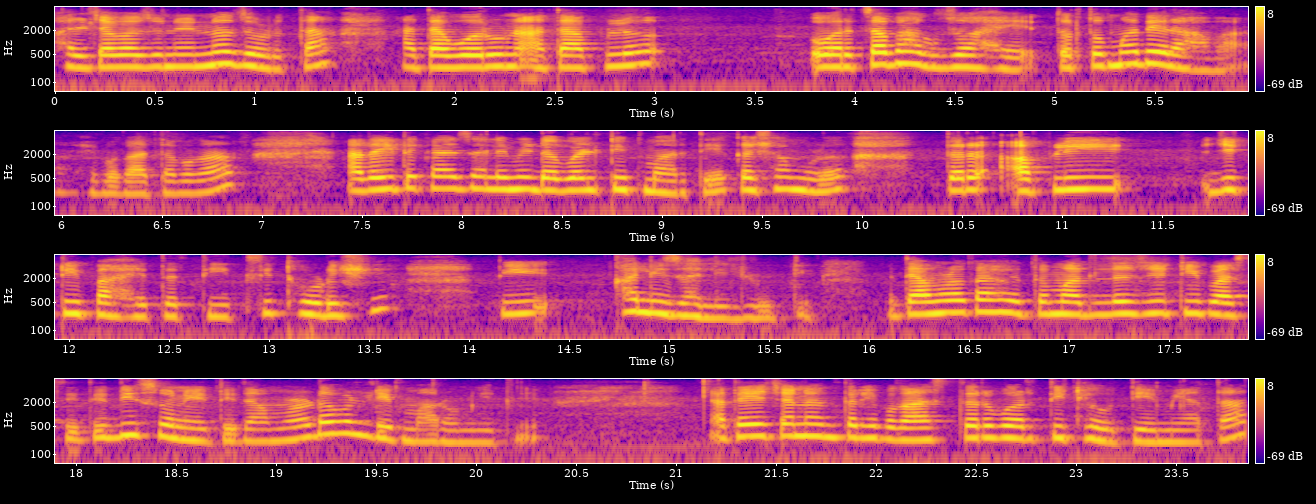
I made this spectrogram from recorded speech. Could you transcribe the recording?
खालच्या बाजूने न जोडता आता वरून आता आपलं वरचा भाग जो आहे तर तो मध्ये राहावा. हे बघा आता बघा. आता इथे काय झालं मी डबल टिप मारते. कशामुळं? तर आपली जी टीप आहे तर ती इथली थोडीशी ती खाली झालेली होती. त्यामुळं काय होतं मधलं जी टीप असते ती दिसून येते त्यामुळं डबल टीप मारून घेतली. आता याच्यानंतर हे बघा अस्तरवरती ठेवते ठेवते मी आता.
